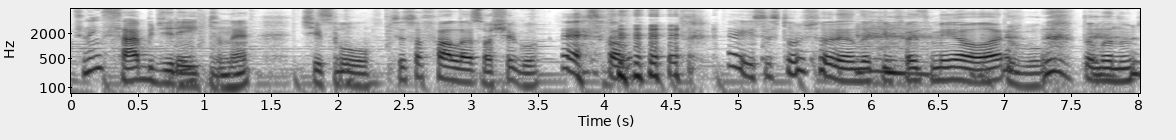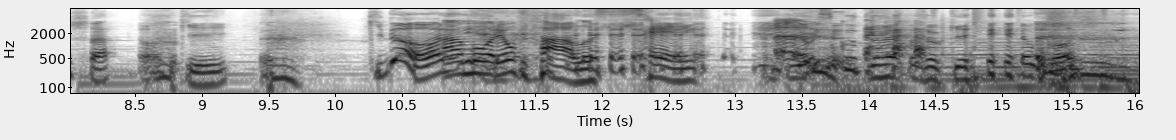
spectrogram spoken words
Você nem sabe direito, Uhum. né? Tipo, você só fala. Só chegou. É, você fala. é isso, estou chorando aqui faz meia hora, Muito bom. tomando um chá. ok. Que da hora. hein? Amor, eu falo, sei. Eu escuto, né? Fazer o quê? Eu gosto.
